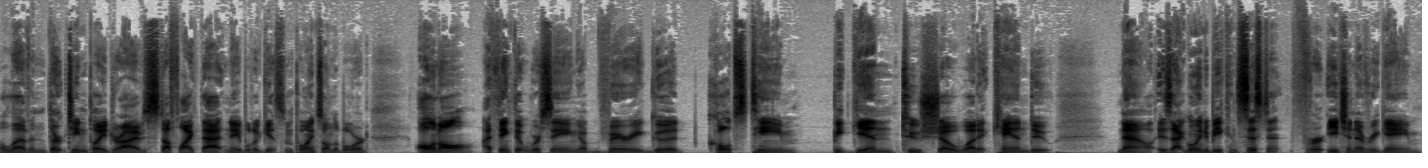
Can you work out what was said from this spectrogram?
11, 13 play drives, stuff like that, and able to get some points on the board. All in all, I think that we're seeing a very good Colts team begin to show what it can do. Now, is that going to be consistent for each and every game?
